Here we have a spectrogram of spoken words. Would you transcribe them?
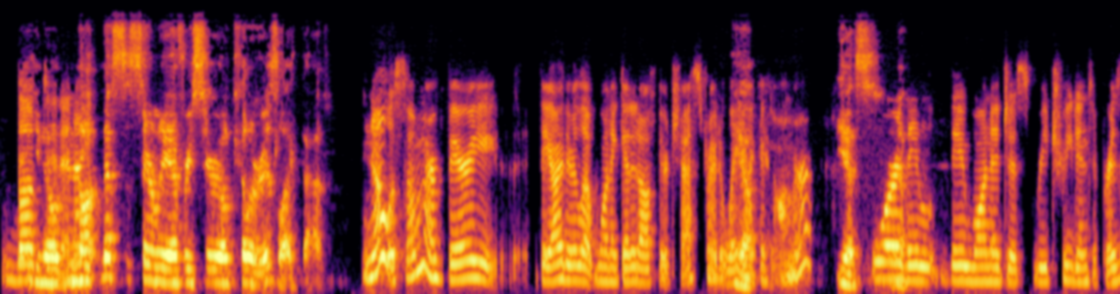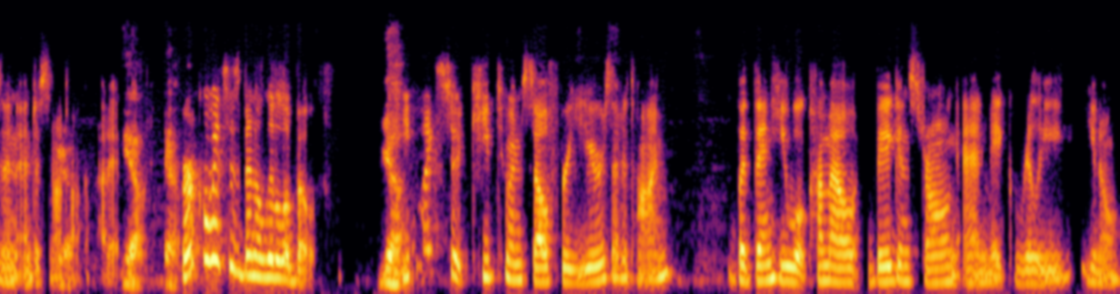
Loved you know, it, and I not necessarily every serial killer is like that. no, some are very. They either let want to get it off their chest right away, Yeah. like a Dahmer, Yes. or yeah, they they want to just retreat into prison and just not Yeah. talk about it. yeah, yeah, Berkowitz has been a little of both. yeah, He likes to keep to himself for years at a time, but then he will come out big and strong and make really, you know,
